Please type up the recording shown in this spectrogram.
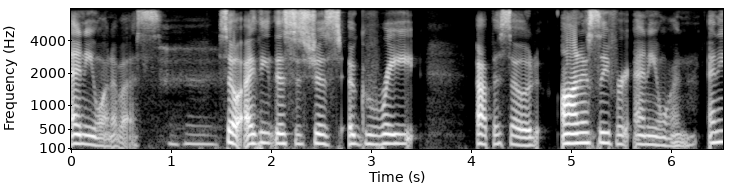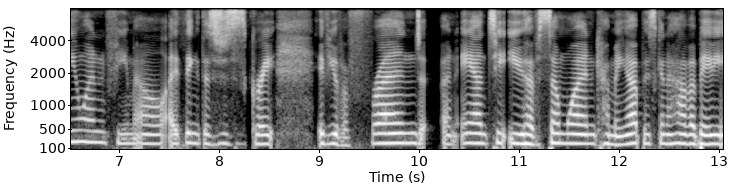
any one of us. Mm-hmm. So I think this is just a great episode, honestly, for anyone, anyone female. I think this is just great. If you have a friend, an auntie, you have someone coming up who's going to have a baby,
